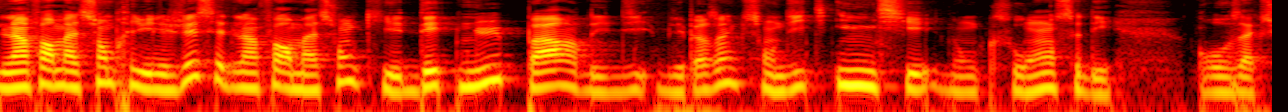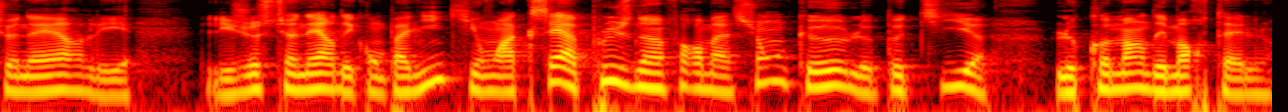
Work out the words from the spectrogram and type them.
l'information privilégiée, c'est de l'information qui est détenue par des, personnes qui sont dites initiées. Donc souvent, c'est des gros actionnaires, les, gestionnaires des compagnies qui ont accès à plus d'informations que le petit, le commun des mortels.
